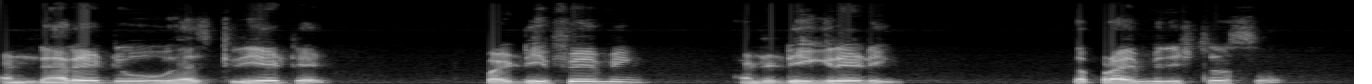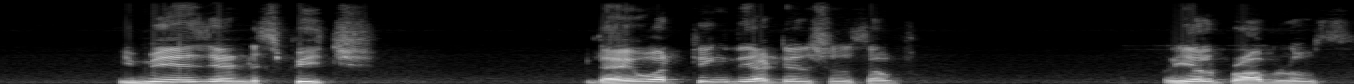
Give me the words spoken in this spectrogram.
and narrative he has created by defaming and degrading the Prime Minister's image and speech, diverting the attentions of real problems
